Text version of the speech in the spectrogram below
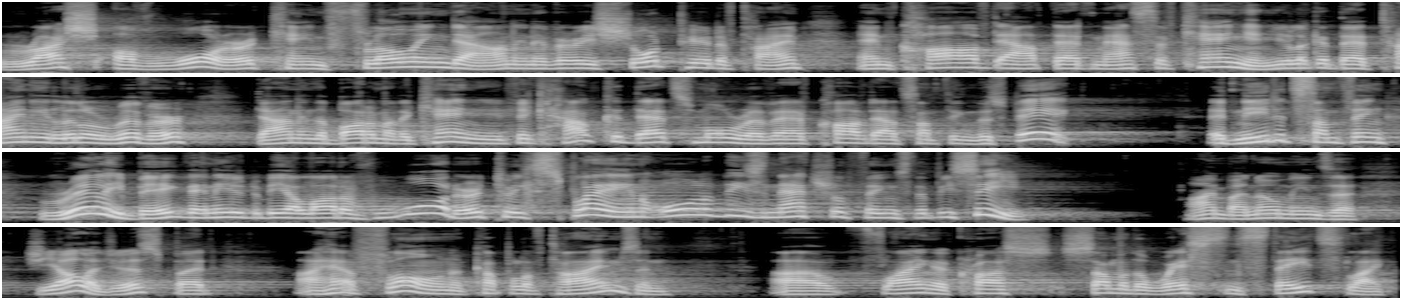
rush of water came flowing down in a very short period of time and carved out that massive canyon. You look at that tiny little river down in the bottom of the canyon, you think, how could that small river have carved out something this big? It needed something really big. There needed to be a lot of water to explain all of these natural things that we see. I'm by no means a geologist, but I have flown a couple of times and uh, flying across some of the western states like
